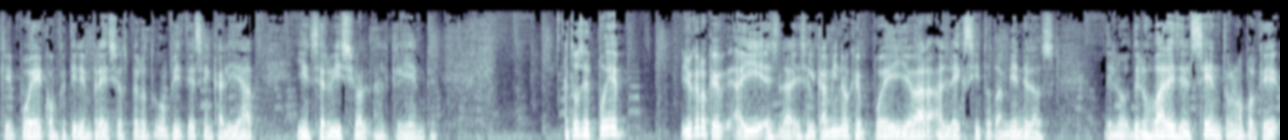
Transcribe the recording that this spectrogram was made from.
que, puede competir en precios, pero tú compites en calidad y en servicio al, al cliente. Entonces puede, yo creo que ahí es, la, es el camino que puede llevar al éxito también de los, de, de, los bares del centro, ¿no? Porque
